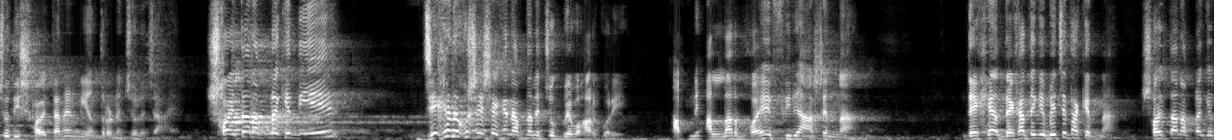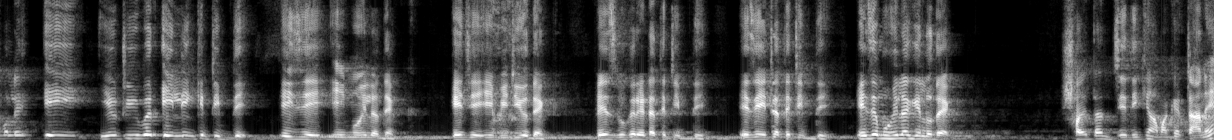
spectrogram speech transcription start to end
যদি শয়তানের নিয়ন্ত্রণে চলে যায় শয়তান আপনাকে দিয়ে যেখানে খুশি সেখানে আপনার চোখ ব্যবহার করে। আপনি আল্লাহর ভয়ে ফিরে আসেন না। দেখা দেখা থেকে বেঁচে থাকেন না। শয়তান আপনাকে বলে এই ইউটিউবের এই লিঙ্কে টিপ দে। এই যে এই মহিলা দেখ। এই যে এই ভিডিও দেখ ফেসবুকের এটাতে টিপ দে, এই যে এটাতে টিপ দে, এই যে মহিলা গেল দেখ, শয়তান যেদিকে আমাকে টানে,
